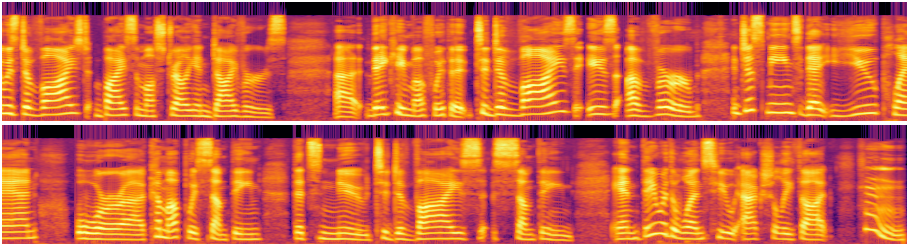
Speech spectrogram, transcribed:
it was devised by some Australian divers. Uh, they came up with it. To devise is a verb, it just means that you plan or uh, come up with something that's new, to devise something. And they were the ones who actually thought, hmm,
